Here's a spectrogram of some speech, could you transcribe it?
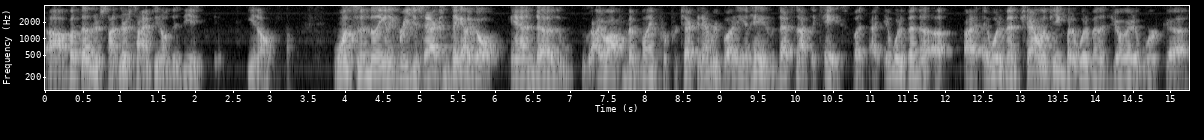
Uh, but then there's there's times, you know, the, the you know, once in a million egregious actions they got to go. And uh, I've often been blamed for protecting everybody, and hey, that's not the case. But I, it would have been a, a, it would have been challenging, but it would have been a joy to work uh,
